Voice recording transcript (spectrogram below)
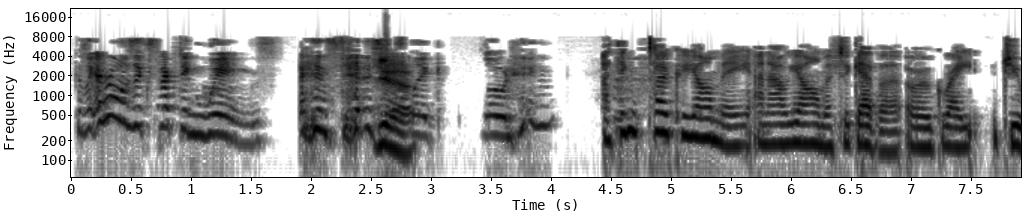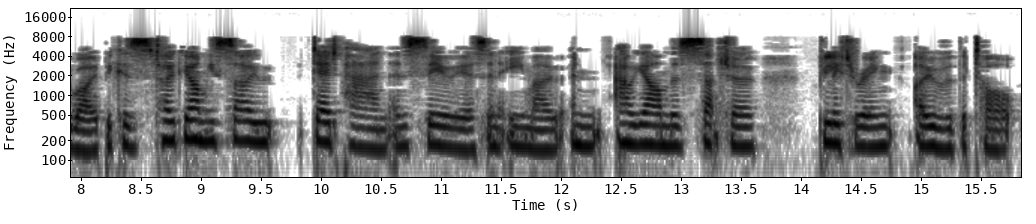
because like everyone was expecting wings, and instead it's Yeah. just like floating. I think Tokoyami and Aoyama together are a great duo because Tokoyami's so deadpan and serious and emo, and Aoyama's such a glittering, over the top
